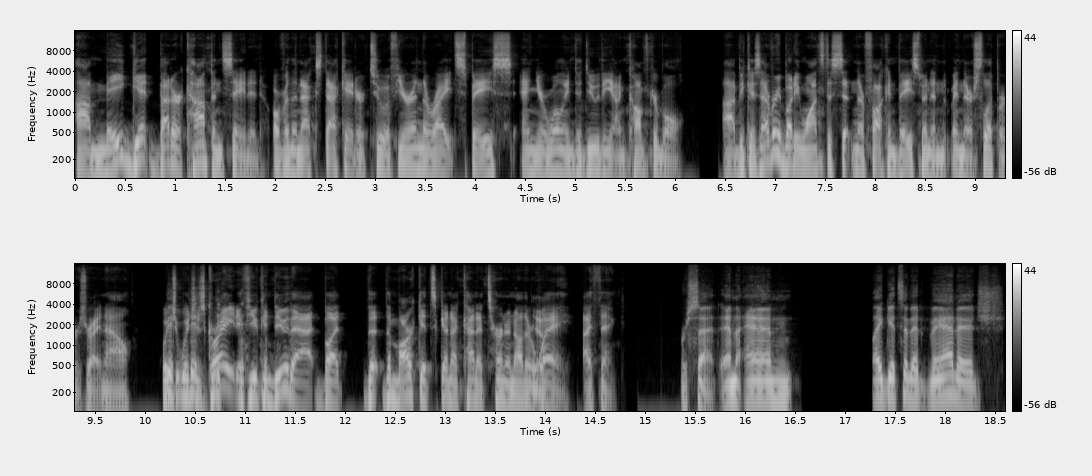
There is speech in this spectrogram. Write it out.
uh, may get better compensated over the next decade or two if you're in the right space and you're willing to do the uncomfortable. Uh, because everybody wants to sit in their fucking basement in, in their slippers right now which which is great if you can do that. But the the market's going to kind of turn another yeah. way, I think. Percent and and like it's an advantage.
